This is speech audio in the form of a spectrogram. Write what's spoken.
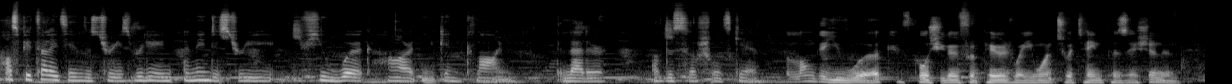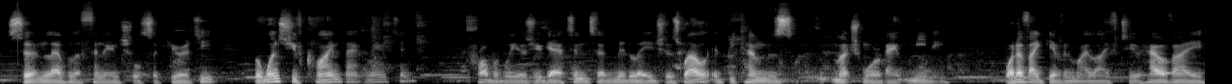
Hospitality industry is really an industry, if you work hard, you can climb the ladder of the social scale. The longer you work, of course, you go through a period where you want to attain position and certain level of financial security. But once you've climbed that mountain, probably as you get into middle age as well, it becomes much more about meaning. What have I given my life to? How have I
